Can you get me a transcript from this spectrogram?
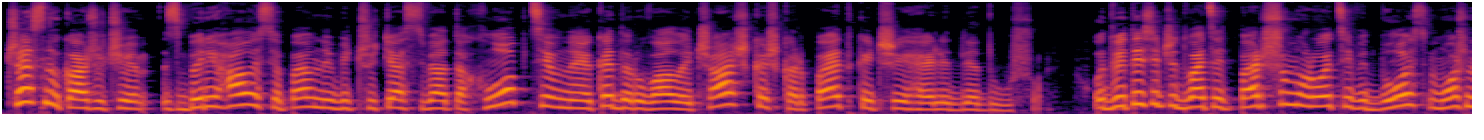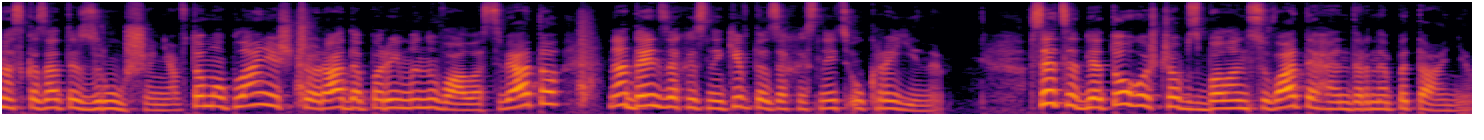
Чесно кажучи, зберігалося певне відчуття свята хлопців, на яке дарували чашки, шкарпетки чи гелі для душу. У 2021 році відбулось, можна сказати, зрушення в тому плані, що Рада перейменувала свято на День захисників та захисниць України. Все це для того, щоб збалансувати гендерне питання.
